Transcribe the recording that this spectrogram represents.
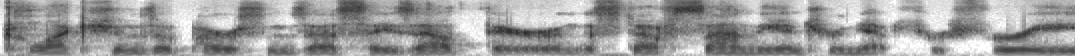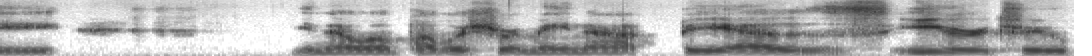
collections of Parsons essays out there and the stuff's on the internet for free, you know a publisher may not be as eager to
